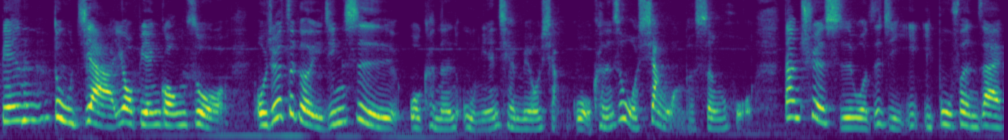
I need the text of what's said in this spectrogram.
边度假又边工作，我觉得这个已经是我可能五年前没有想过，可能是我向往的生活。但确实，我自己一一部分在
